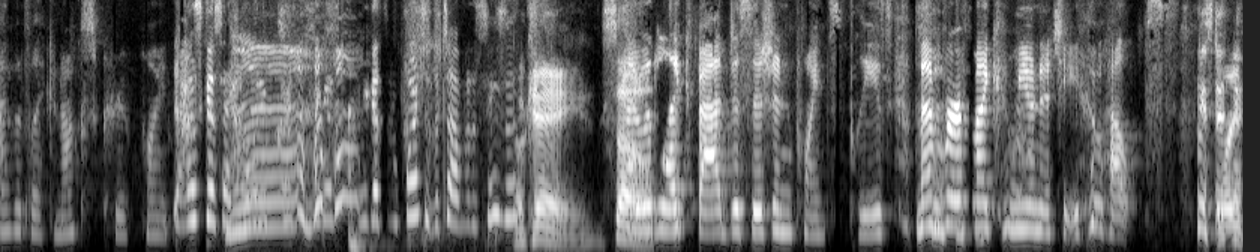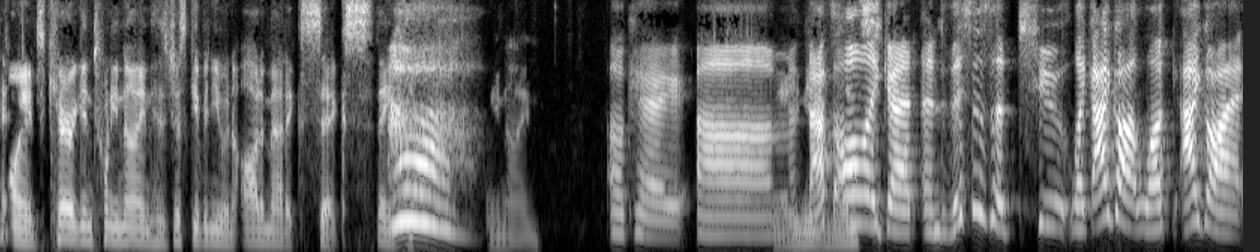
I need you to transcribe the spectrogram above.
I would like an ox crew point. I was gonna say, how many points? We got, we got some points at the top of the season. Okay, so I would like bad decision points, please. Member of my community who helps. story point. Kerrigan twenty nine has just given you an automatic six. Thank you, twenty nine. Okay. Um need that's all I get. And this is a two like I got luck I got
